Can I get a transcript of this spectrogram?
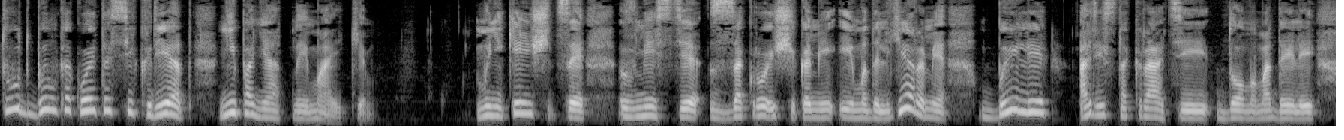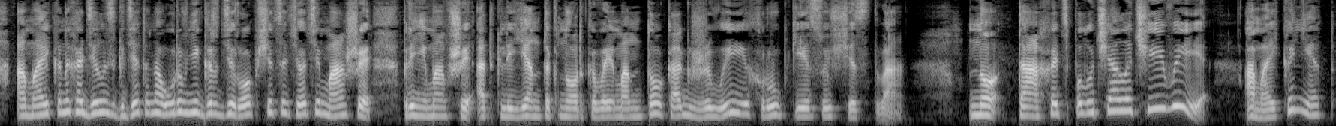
Тут был какой-то секрет непонятной майки. Манекенщицы вместе с закройщиками и модельерами были аристократией дома моделей, а Майка находилась где-то на уровне гардеробщицы тети Маши, принимавшей от клиенток норковое манто как живые хрупкие существа но та хоть получала чаевые, а Майка нет.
